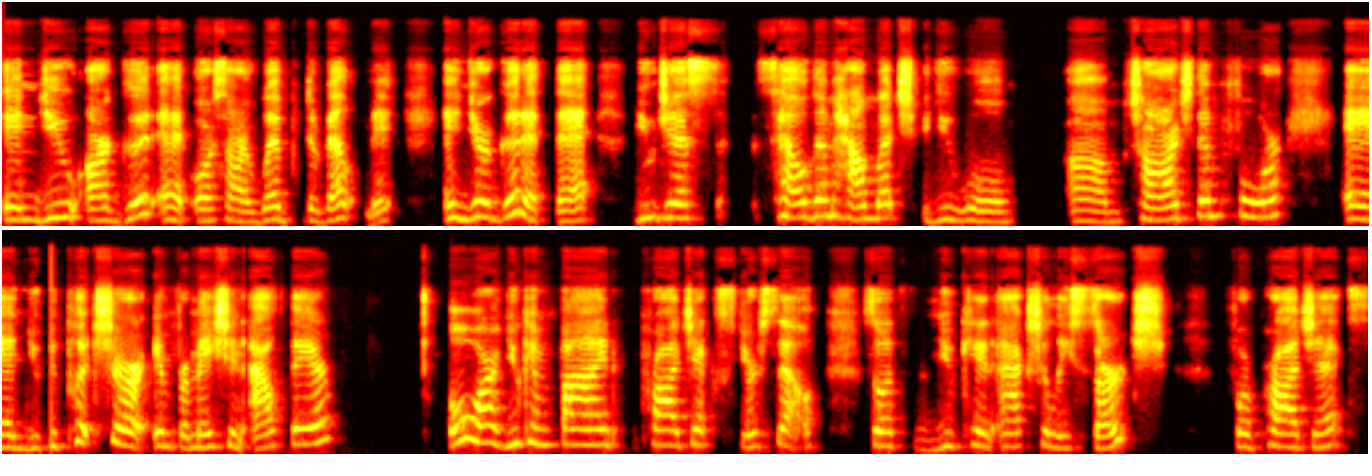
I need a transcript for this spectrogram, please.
and you are good at or sorry web development and you're good at that you just tell them how much you will um, charge them for, and you can put your information out there or you can find projects yourself. So if you can actually search for projects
